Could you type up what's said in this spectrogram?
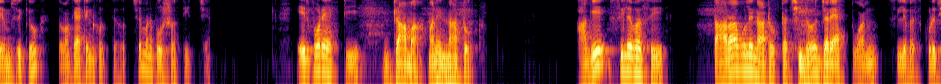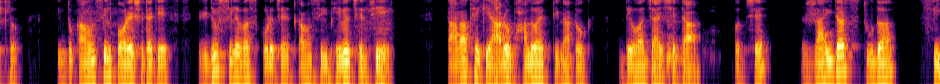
এমসিকিউ তোমাকে অ্যাটেন্ড করতে হচ্ছে মানে পরিষদ দিচ্ছে। এরপরে একটি ড্রামা মানে নাটক। আগে সিলেবাসে তারা বলে নাটকটা ছিল, যারা অ্যাক্ট ওয়ান সিলেবাস করেছিল, কিন্তু কাউন্সিল পরে সেটাকে রিডিউস সিলেবাস করেছে কাউন্সিল ভেবেছে যে তারা থেকে আরও ভালো একটি নাটক দেওয়া যায় সেটা হচ্ছে riders to the sea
